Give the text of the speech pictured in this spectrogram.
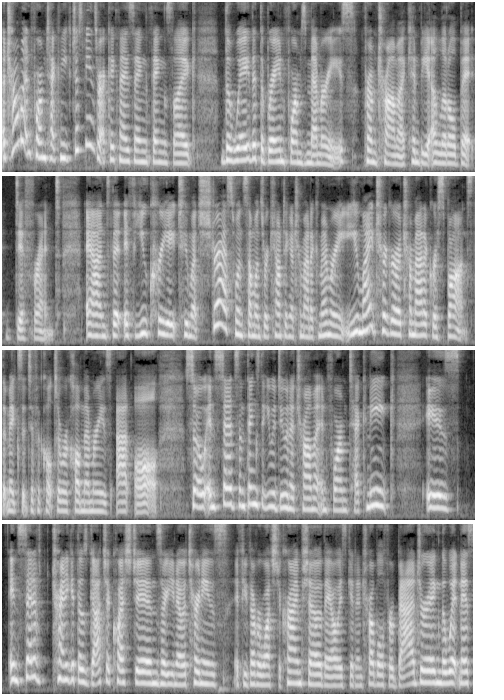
A trauma informed technique just means recognizing things like the way that the brain forms memories from trauma can be a little bit different. And that if you create too much stress when someone's recounting a traumatic memory, you might trigger a traumatic response that makes it difficult to recall memories at all. So instead, some things that you would do in a trauma informed technique is instead of trying to get those gotcha questions or you know attorneys if you've ever watched a crime show they always get in trouble for badgering the witness.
